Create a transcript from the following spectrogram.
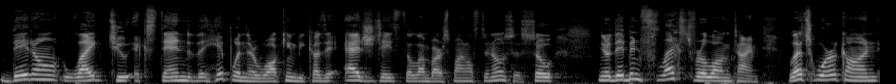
they don't like to extend the hip when they're walking because it agitates the lumbar spinal stenosis. So, you know, they've been flexed for a long time. Let's work on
